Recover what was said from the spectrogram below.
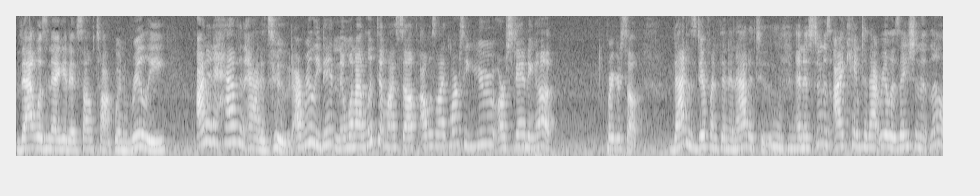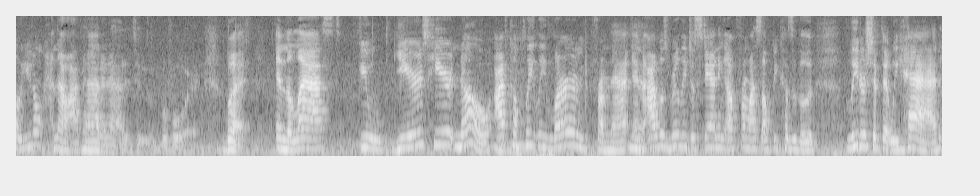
That was negative self talk when really, I didn't have an attitude. I really didn't. And when I looked at myself, I was like, Marcy, you are standing up for yourself. That is different than an attitude. And as soon as I came to that realization that no, you don't. Ha- now I've had an attitude before, but in the last few years here, no, I've completely learned from that, and I was really just standing up for myself because of the leadership that we had.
